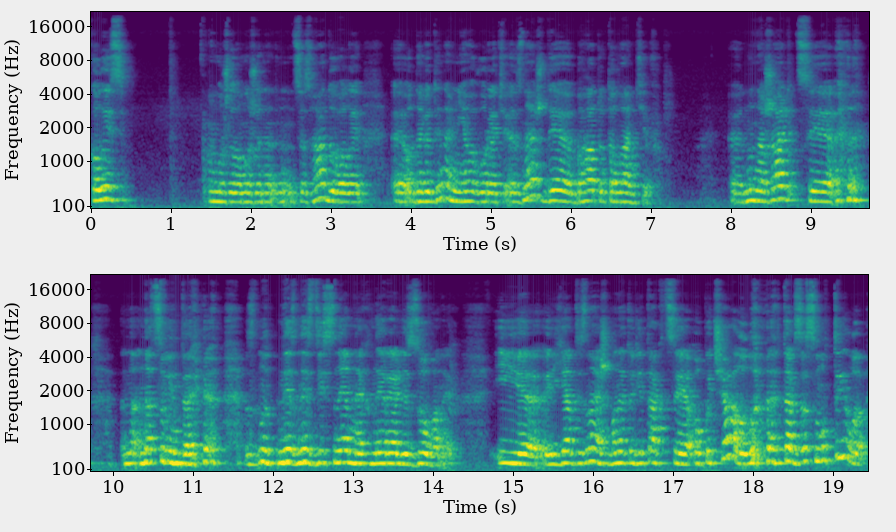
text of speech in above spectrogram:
Колись, можливо, ми вже це згадували. е, Одна людина мені говорить: «Е, знаєш, де багато талантів? Е, Ну, на жаль, це на, на цвинтарі ну, не, нездійсненних, нереалізованих. І е, я, ти знаєш, мене тоді так це опечалило, так засмутило.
